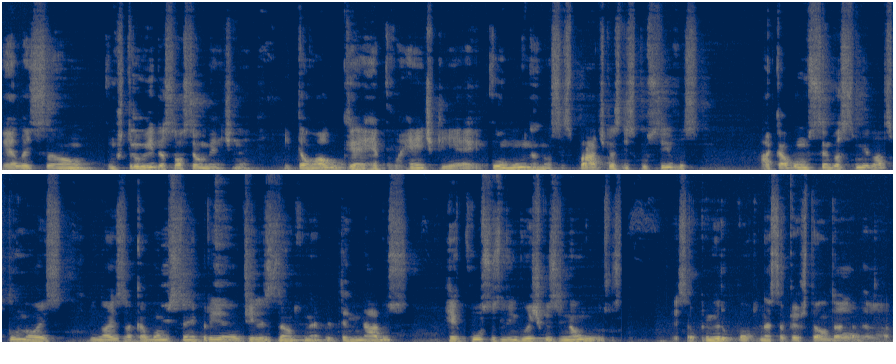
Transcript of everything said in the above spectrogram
Elas são construídas socialmente, né? Então, algo que é recorrente, que é comum nas nossas práticas discursivas, acabam sendo assimilados por nós e nós acabamos sempre é, utilizando né, determinados recursos linguísticos e não outros. Esse é o primeiro ponto nessa questão da, da,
